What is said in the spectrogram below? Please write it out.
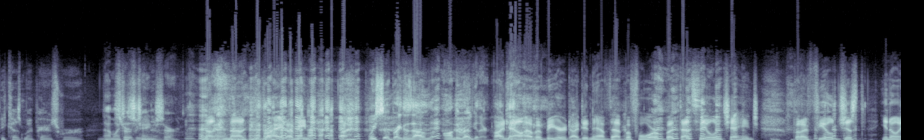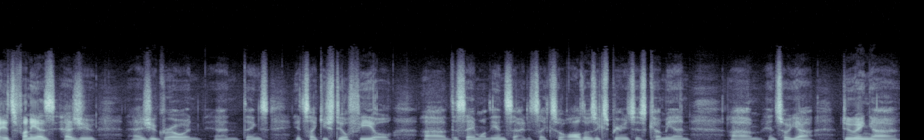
because my parents were Not much has changed, sir. Not, not right. I mean, I, We still break this out on the- on the regular. I now have a beard. I didn't have that before, but that's the only change. But I feel just you know, it's funny as as you as you grow and and things, it's like you still feel uh, the same on the inside. It's like so all those experiences come in, um, and so yeah, doing uh,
